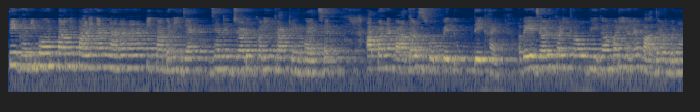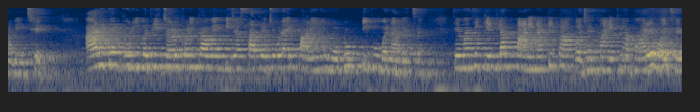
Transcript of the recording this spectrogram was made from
તે ઘનીભવન પામી પાણીના નાના નાના ટીપા બની જાય, જેને જળ કણિકા કહેવાય છે. આપણને વાદળ સ્વરૂપે દેખાય. હવે એ જળ કણિકાઓ ભેગા મળી અને વાદળ બનાવે છે. આ રીતે ઘણી બધી જળ કણિકાઓ એકબીજા સાથે જોડાઈ પાણીનું મોટું ટીપું બનાવે છે. તેમાંથી કેટલાક પાણીના ટીપા વજનમાં એટલા ભારે હોય છે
